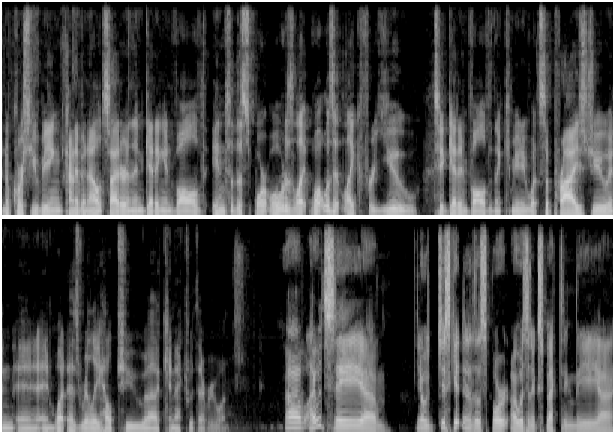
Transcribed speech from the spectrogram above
And of course, you being kind of an outsider and then getting involved into the sport, what was like? What was it like for you to get involved in the community? What surprised you, and and, and what has really helped you uh, connect with everyone? Uh, I would say, um, you know, just getting into the sport, I wasn't expecting the uh,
